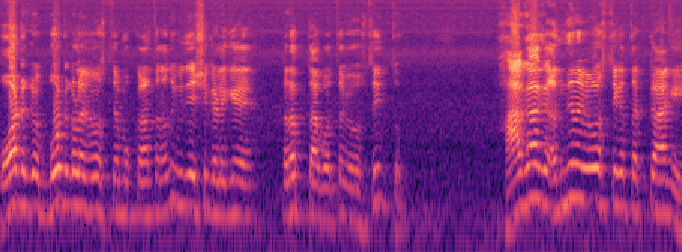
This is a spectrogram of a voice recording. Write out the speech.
ಬೋಟ್ ಬೋಟ್ಗಳ ವ್ಯವಸ್ಥೆ ಮುಖಾಂತರ ಅದು ವಿದೇಶಗಳಿಗೆ ರಫ್ತಾಗುವಂಥ ವ್ಯವಸ್ಥೆ ಇತ್ತು. ಹಾಗಾಗಿ ಅಂದಿನ ವ್ಯವಸ್ಥೆಗೆ ತಕ್ಕಾಗಿ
